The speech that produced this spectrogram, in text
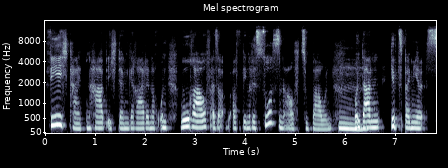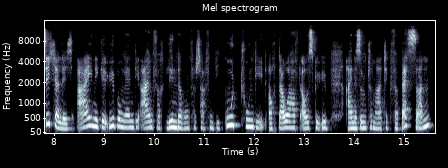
Fähigkeiten habe ich denn gerade noch und worauf, also auf den Ressourcen aufzubauen. Hm. Und dann gibt es bei mir sicherlich einige Übungen, die einfach Linderung verschaffen, die gut tun, die auch dauerhaft ausgeübt eine Symptomatik verbessern.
